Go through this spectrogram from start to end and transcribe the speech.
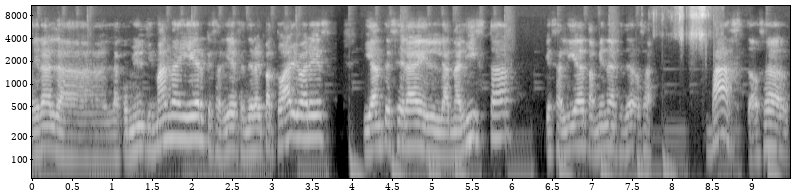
era la, la community manager que salía a defender al Pato Álvarez, y antes era el analista que salía también a defender. O sea, basta, o sea,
